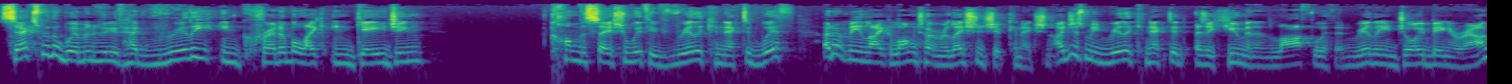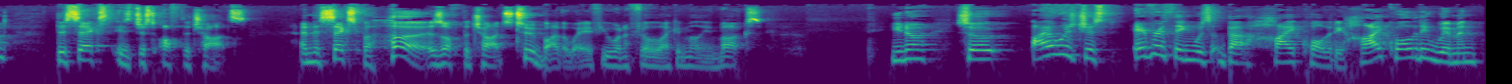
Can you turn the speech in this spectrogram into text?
Sex with a woman who you've had really incredible, like engaging conversation with, you've really connected with. I don't mean like long term relationship connection. I just mean really connected as a human and laughed with and really enjoy being around. The sex is just off the charts. And the sex for her is off the charts too, by the way, if you want to feel like a million bucks. You know, so I was just, everything was about high quality, high quality women,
